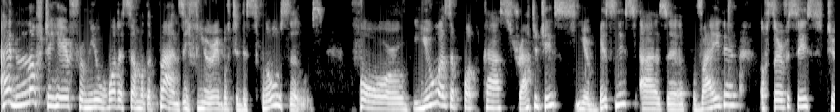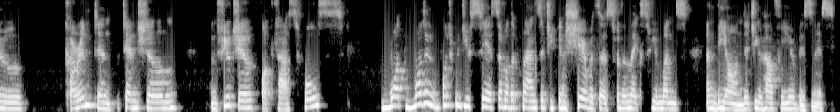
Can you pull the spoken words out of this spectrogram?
I'd love to hear from you. What are some of the plans, if you're able to disclose those, for you as a podcast strategist, your business as a provider of services to current and potential and future podcast hosts? What what what would you say are some of the plans that you can share with us for the next few months and beyond that you have for your business?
